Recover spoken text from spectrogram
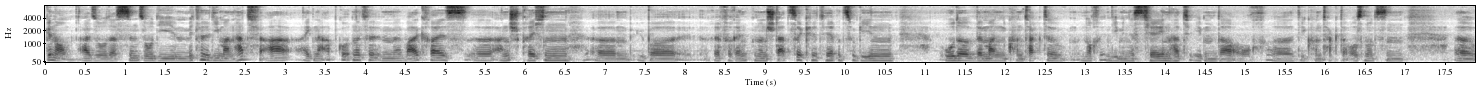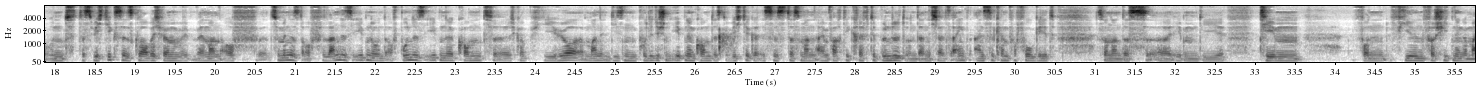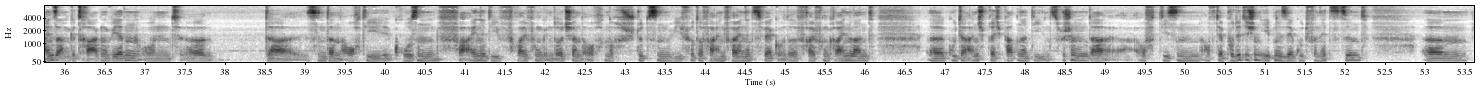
Genau, also das sind so die Mittel, die man hat. eigene Abgeordnete im Wahlkreis äh, ansprechen, ähm, über Referenten und Staatssekretäre zu gehen oder wenn man Kontakte noch in die Ministerien hat, eben da auch äh, die Kontakte ausnutzen und das Wichtigste ist, glaube ich, wenn, wenn man auf, zumindest auf Landesebene und auf Bundesebene kommt, äh, ich glaube, je höher man in diesen politischen Ebenen kommt, desto wichtiger ist es, dass man einfach die Kräfte bündelt und dann nicht als Einzelkämpfer vorgeht, sondern dass äh, eben die Themen von vielen verschiedenen gemeinsam getragen werden. Und da sind dann auch die großen Vereine, die Freifunk in Deutschland auch noch stützen, wie Förderverein Freie Netzwerke oder Freifunk Rheinland, äh, gute Ansprechpartner, die inzwischen da auf, diesen, auf der politischen Ebene sehr gut vernetzt sind, ähm,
